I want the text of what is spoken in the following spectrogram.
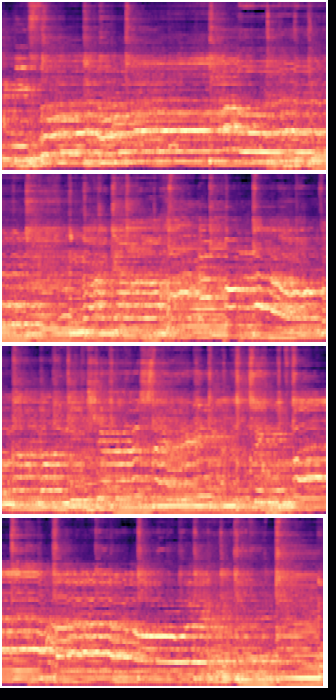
sing me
